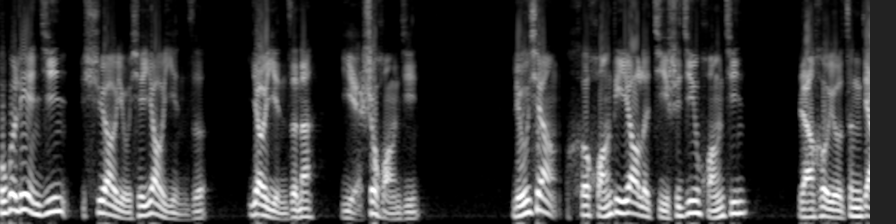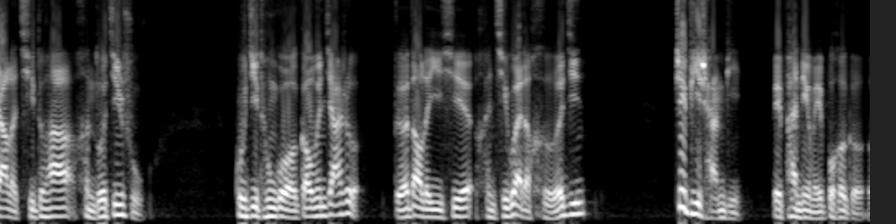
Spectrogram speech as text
不过炼金需要有些药引子，药引子呢也是黄金。刘向和皇帝要了几十斤黄金，然后又增加了其他很多金属。估计通过高温加热得到了一些很奇怪的合金，这批产品被判定为不合格，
